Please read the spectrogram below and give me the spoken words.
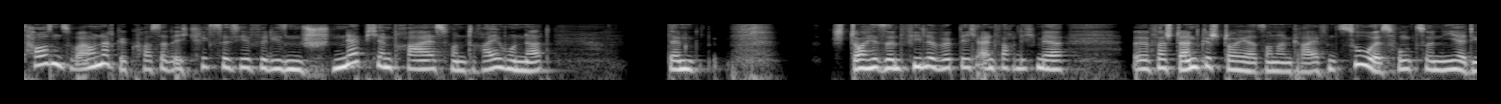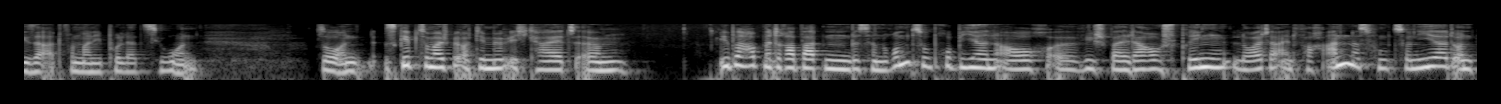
1200 gekostet, ich krieg's das hier für diesen Schnäppchenpreis von 300. dann sind viele wirklich einfach nicht mehr äh, verstandgesteuert, sondern greifen zu. Es funktioniert, diese Art von Manipulation. So, und es gibt zum Beispiel auch die Möglichkeit, ähm, überhaupt mit Rabatten ein bisschen rumzuprobieren, auch äh, wie, weil darauf springen Leute einfach an, das funktioniert und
